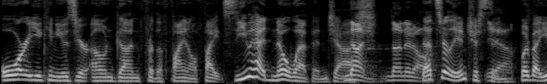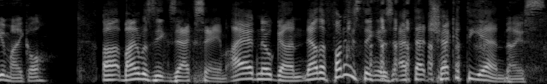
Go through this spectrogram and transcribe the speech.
or you can use your own gun for the final fight. So you had no weapon, Josh. None, none at all. That's really interesting. Yeah. What about you, Michael? Uh, mine was the exact same. I had no gun. Now the funniest thing is at that check at the end, Nice.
